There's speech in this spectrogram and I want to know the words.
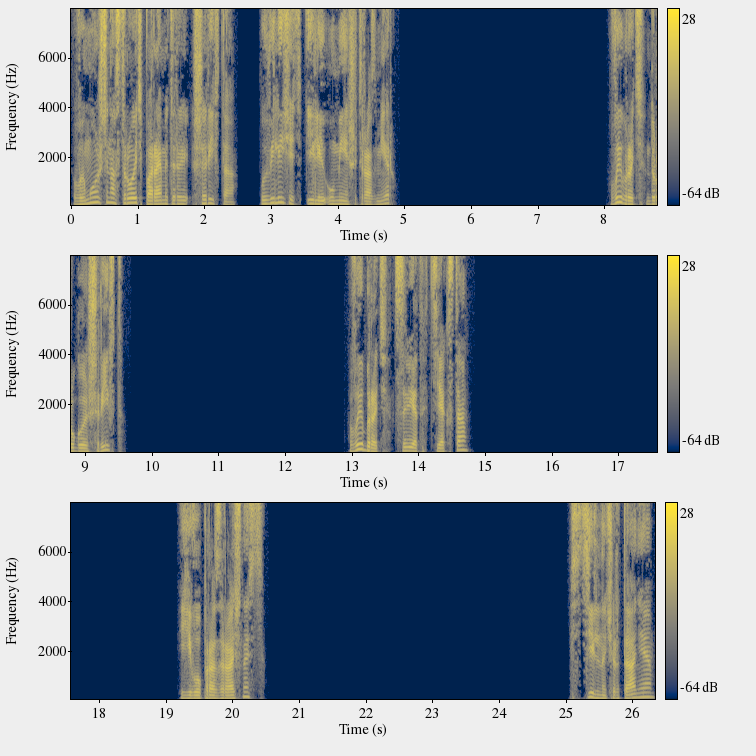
Вы можете настроить параметры шрифта, увеличить или уменьшить размер, выбрать другой шрифт, выбрать цвет текста, его прозрачность, стиль начертания,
